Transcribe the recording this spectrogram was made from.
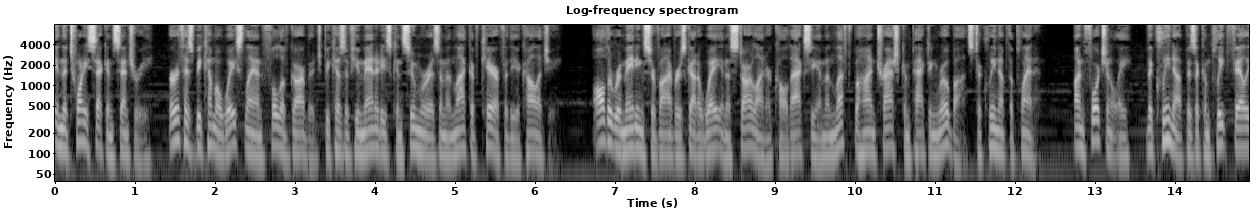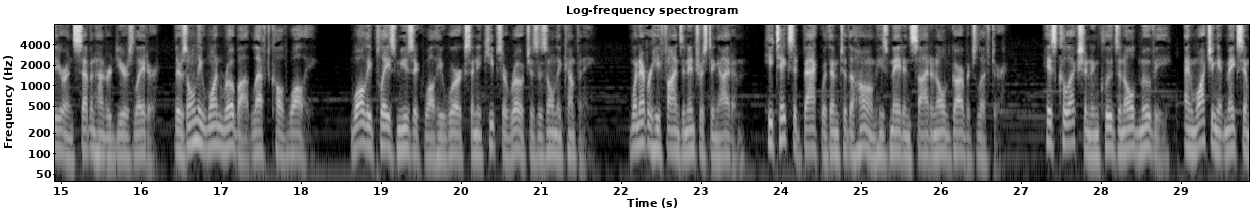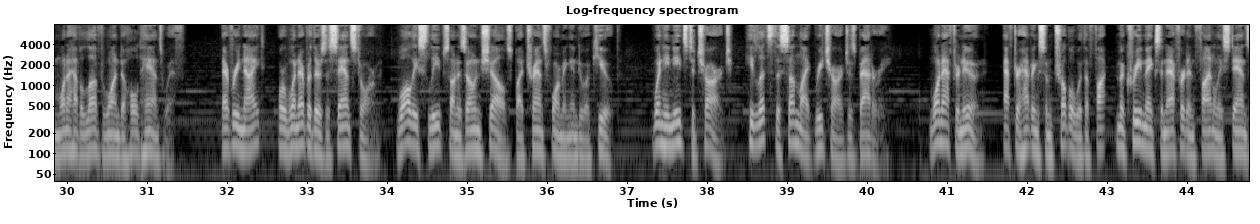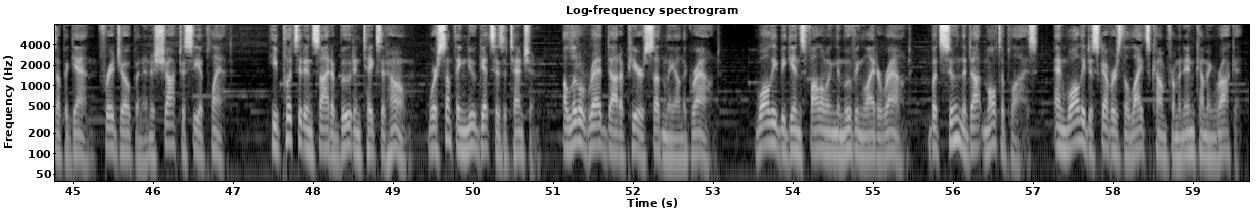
In the 22nd century, Earth has become a wasteland full of garbage because of humanity's consumerism and lack of care for the ecology. All the remaining survivors got away in a starliner called Axiom and left behind trash compacting robots to clean up the planet. Unfortunately, the cleanup is a complete failure and 700 years later, there's only one robot left called Wally. Wally plays music while he works and he keeps a roach as his only company. Whenever he finds an interesting item, he takes it back with him to the home he's made inside an old garbage lifter. His collection includes an old movie, and watching it makes him want to have a loved one to hold hands with. Every night, or whenever there's a sandstorm, Wally sleeps on his own shelves by transforming into a cube. When he needs to charge, he lets the sunlight recharge his battery. One afternoon, after having some trouble with a fire, McCree makes an effort and finally stands up again, fridge open and is shocked to see a plant. He puts it inside a boot and takes it home, where something new gets his attention. A little red dot appears suddenly on the ground. Wally begins following the moving light around, but soon the dot multiplies, and Wally discovers the lights come from an incoming rocket.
